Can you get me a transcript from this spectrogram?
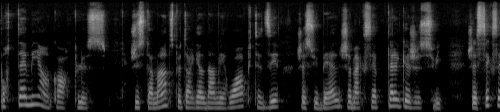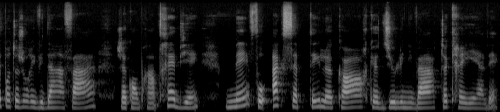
pour t'aimer encore plus. Justement, tu peux te regarder dans le miroir puis te dire je suis belle, je m'accepte telle que je suis. Je sais que c'est pas toujours évident à faire, je comprends très bien, mais faut accepter le corps que Dieu l'univers t'a créé avec.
